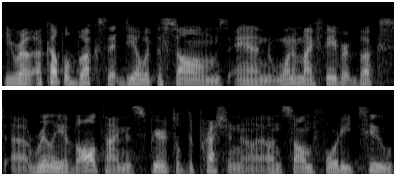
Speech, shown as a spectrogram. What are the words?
He wrote a couple books that deal with the Psalms, and one of my favorite books, uh, really of all time, is Spiritual Depression uh, on Psalm 42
